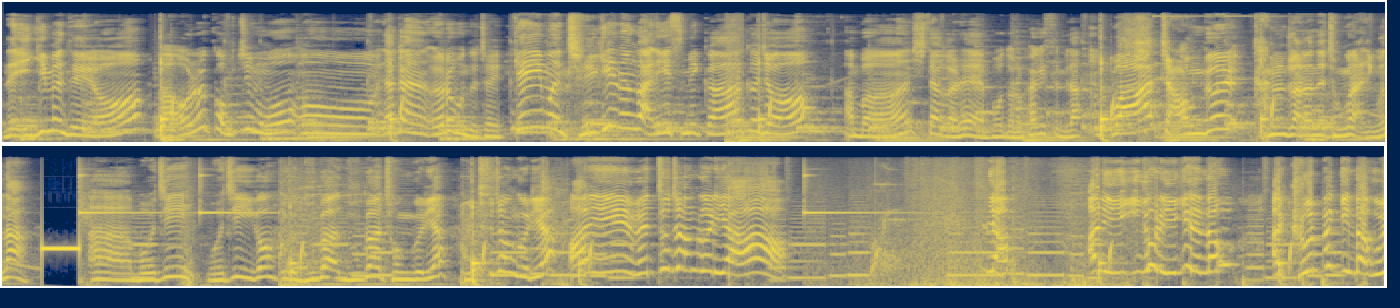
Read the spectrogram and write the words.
네 이기면 돼요. 아 어려울 거 없지 뭐 어 약간 여러분들 저희 게임은 즐기는 거 아니겠습니까? 그죠? 한번 시작을 해보도록 하겠습니다. 와 정글! 가는 줄 알았는데 정글 아니구나. 아 뭐지? 뭐지 이거? 이거 누가 누가 정글이야? 왜 투정글이야? 아니 왜 투정글이야. 야 아니 이- 이걸 이기는다고 아니 그걸 뺏긴다고요?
